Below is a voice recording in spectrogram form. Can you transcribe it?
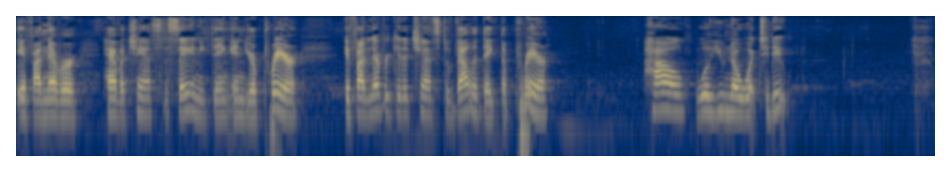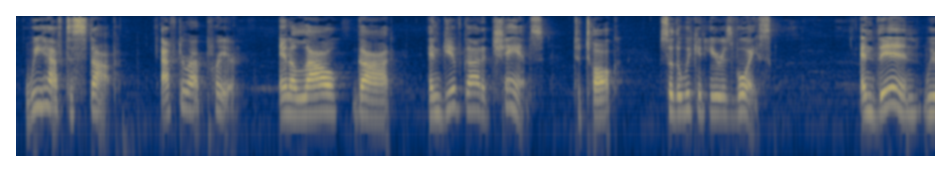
if I never have a chance to say anything in your prayer? If I never get a chance to validate the prayer, how will you know what to do? We have to stop after our prayer and allow God and give God a chance to talk so that we can hear his voice. And then we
